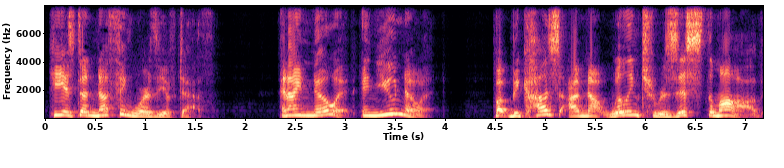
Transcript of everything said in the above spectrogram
He has done nothing worthy of death. And I know it, and you know it. But because I'm not willing to resist the mob,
